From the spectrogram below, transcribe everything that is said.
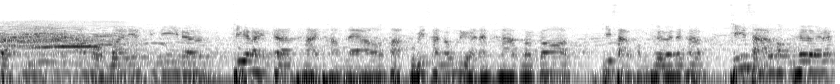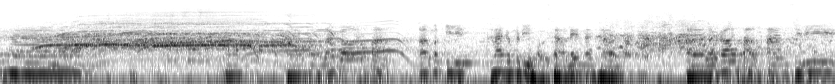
กับซีรีส์นะครับผม Y Destiny เนอะที่กำลังจะถ่ายทำแล้ว ฝากคุณพิซันน้องเหนือนะครับ แล้วก็ที่สามของเธอนะครับ ที่สามของเธอนะครับครับครับผม แล้วก็ฝากเมื่อกี้ค่ายดนตรีของซาเล่นนะครับเอ่อแล้วก็ฝากตามซีรีส์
